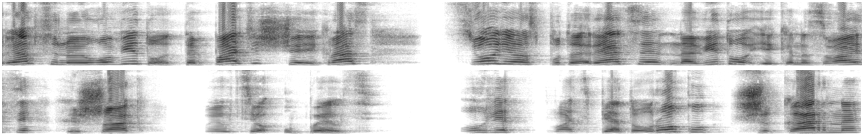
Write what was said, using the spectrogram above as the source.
реакцію на його відео. Тим паче, що якраз Сьогодні у нас буде реакція на відео, яке називається Хишак пивця у пивці. Огляд 25-го року шикарне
